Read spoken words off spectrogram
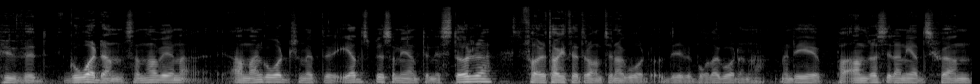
huvudgården. Sen har vi en annan gård som heter Edsby som egentligen är större. Företaget heter Antuna gård och driver båda gårdarna. Men det är på andra sidan Edsjön,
